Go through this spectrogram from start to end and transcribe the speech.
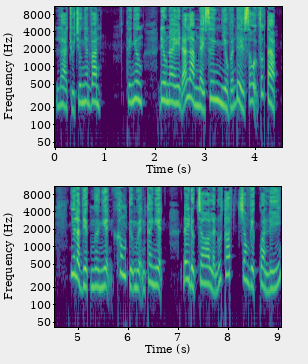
là chủ trương nhân văn Thế nhưng, điều này đã làm nảy sinh nhiều vấn đề xã hội phức tạp, như là việc người nghiện không tự nguyện cai nghiện. Đây được cho là nút thắt trong việc quản lý,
